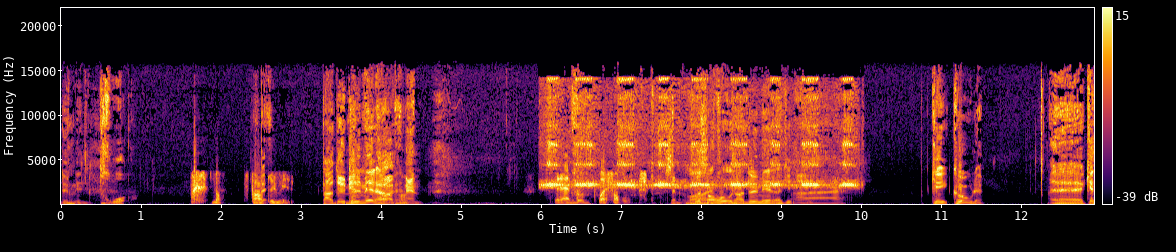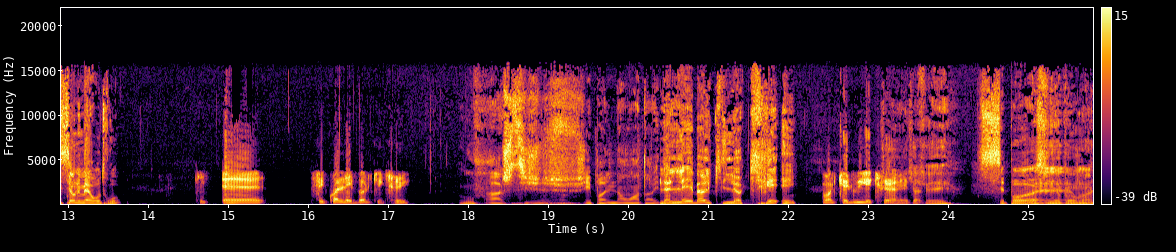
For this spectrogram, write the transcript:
Non. 2003. Non, c'est en 2000. T'es en 2000. 2000, hein? Ouais. man. C'est l'album Poisson Rouge. Poisson rouge en 2000, OK. OK, cool. Euh, question numéro 3. OK. Euh, c'est quoi le label qu'il a créé? Ah, je- je- je- j'ai pas le nom en tête. Le label qu'il a créé, Ouais, que lui, a créé un label. c'est pas... Je me souviens euh, pas, moi.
